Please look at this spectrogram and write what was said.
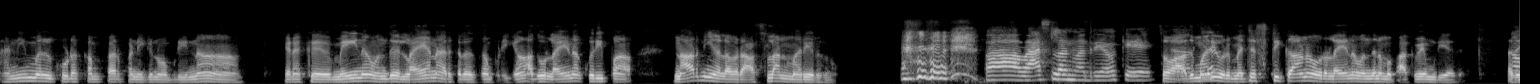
அனிமல் கூட கம்பேர் பண்ணிக்கணும் அப்படின்னா எனக்கு மெயினா வந்து லயனா இருக்கிறது தான் பிடிக்கும். அதுவும் லயனா குறிப்பா நார்னியால அவர் அஸ்லான் மாதிரி இருக்கணும். அஸ்லான் மாதிரி ஓகே சோ அது மாதிரி ஒரு மெஜஸ்டிக்கான ஒரு லைனை வந்து நம்ம பார்க்கவே முடியாது. அது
